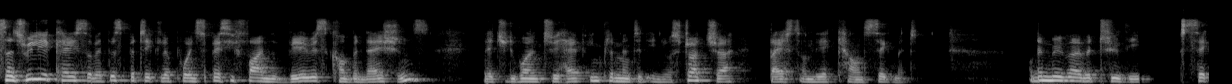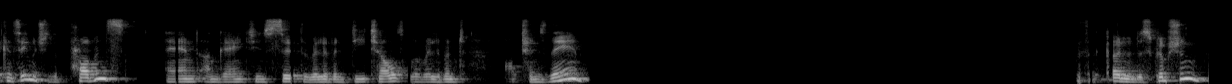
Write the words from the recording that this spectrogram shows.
So it's really a case of at this particular point specifying the various combinations that you'd want to have implemented in your structure based on the account segment. I'll then move over to the second segment, which is the province, and I'm going to insert the relevant details, the relevant options there. With the code and description.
